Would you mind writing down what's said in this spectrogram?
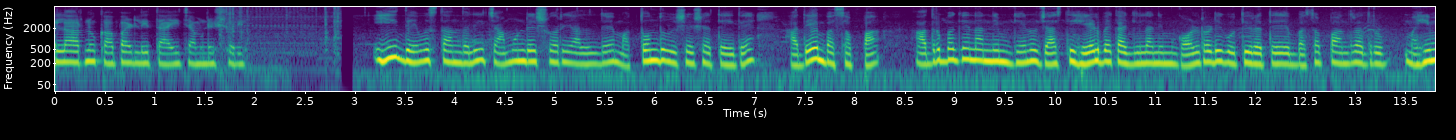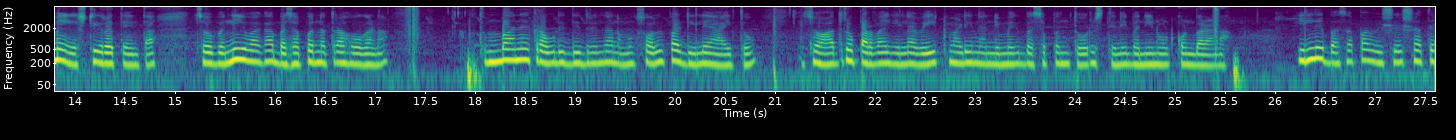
ಎಲ್ಲರನ್ನೂ ಕಾಪಾಡಲಿ ತಾಯಿ ಚಾಮುಂಡೇಶ್ವರಿ. ಈ ದೇವಸ್ಥಾನದಲ್ಲಿ ಚಾಮುಂಡೇಶ್ವರಿ ಅಲ್ಲದೆ ಮತ್ತೊಂದು ವಿಶೇಷತೆ ಇದೆ. ಅದೇ ಬಸಪ್ಪ. ಅದ್ರ ಬಗ್ಗೆ ನಾನು ನಿಮಗೇನು ಜಾಸ್ತಿ ಹೇಳಬೇಕಾಗಿಲ್ಲ. ನಿಮ್ಗೆ ಆಲ್ರೆಡಿ ಗೊತ್ತಿರುತ್ತೆ, ಬಸಪ್ಪ ಅಂದರೆ ಅದ್ರ ಮಹಿಮೆ ಎಷ್ಟಿರುತ್ತೆ ಅಂತ. ಸೊ ಬನ್ನಿ ಇವಾಗ ಬಸಪ್ಪನ ಹತ್ರ ಹೋಗೋಣ. ತುಂಬಾ ಕ್ರೌಡ್ ಇದ್ದಿದ್ದರಿಂದ ನಮಗೆ ಸ್ವಲ್ಪ ಡಿಲೇ ಆಯಿತು. ಸೊ ಆದರೂ ಪರವಾಗಿಲ್ಲ ವೆಯ್ಟ್ ಮಾಡಿ ನಾನು ನಿಮಗೆ ಬಸಪ್ಪನ ತೋರಿಸ್ತೀನಿ. ಬನ್ನಿ ನೋಡ್ಕೊಂಡು ಬರೋಣ. ಇಲ್ಲಿ ಬಸಪ್ಪ ವಿಶೇಷತೆ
